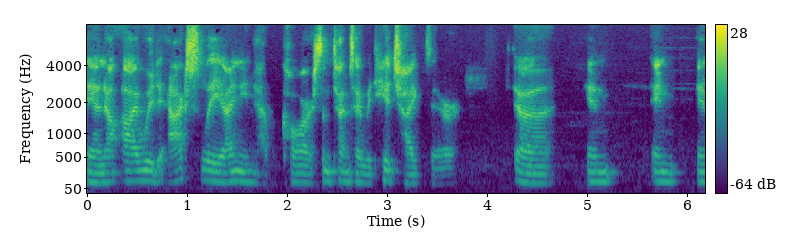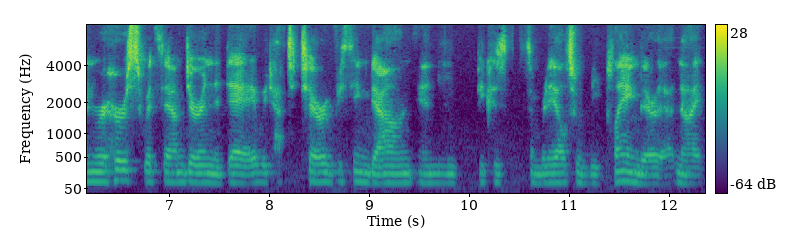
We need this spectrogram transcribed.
and I would actually I didn't have a car. Sometimes I would hitchhike there, uh, and and and rehearse with them during the day. We'd have to tear everything down, and because somebody else would be playing there that night,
